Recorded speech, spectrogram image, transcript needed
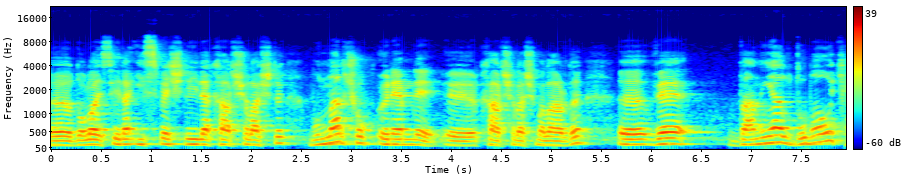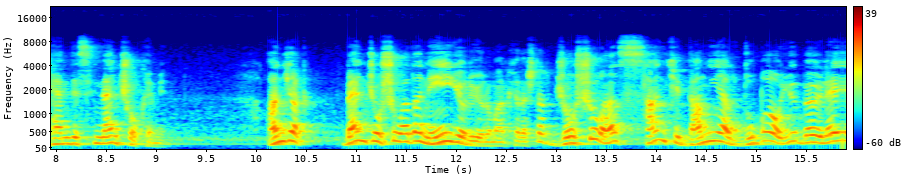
E, Dolayısıyla İsveçli ile karşılaştı. Bunlar çok önemli e, karşılaşmalardı E, ve Daniel Dubao kendisinden çok emin. Ancak ben Joshua'da neyi görüyorum arkadaşlar? Joshua sanki Daniel Dubao'yu böyle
